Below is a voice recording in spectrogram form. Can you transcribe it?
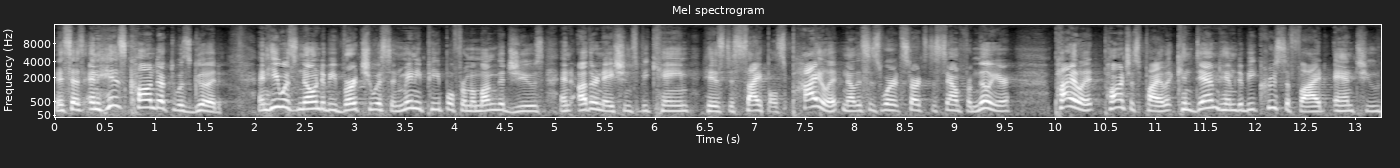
It says, And his conduct was good, and he was known to be virtuous, and many people from among the Jews and other nations became his disciples. Pilate, now this is where it starts to sound familiar. Pilate, Pontius Pilate, condemned him to be crucified and to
